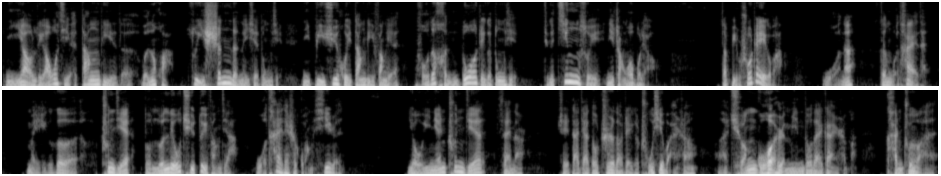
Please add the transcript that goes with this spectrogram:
你要了解当地的文化最深的那些东西，你必须会当地方言，否则很多这个东西这个精髓你掌握不了。咱比如说这个吧，我呢跟我太太每个春节都轮流去对方家，我太太是广西人。有一年春节在那儿，这大家都知道。这个除夕晚上啊，全国人民都在干什么？看春晚。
